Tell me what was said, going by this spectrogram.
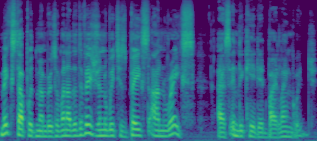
mixed up with members of another division which is based on race, as indicated by language.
